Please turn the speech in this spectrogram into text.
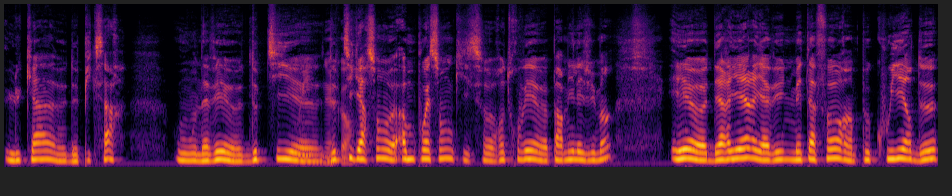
Lucas de Pixar, où on avait deux petits, deux petits garçons hommes-poissons qui se retrouvaient parmi les humains. Et derrière, il y avait une métaphore un peu queer de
